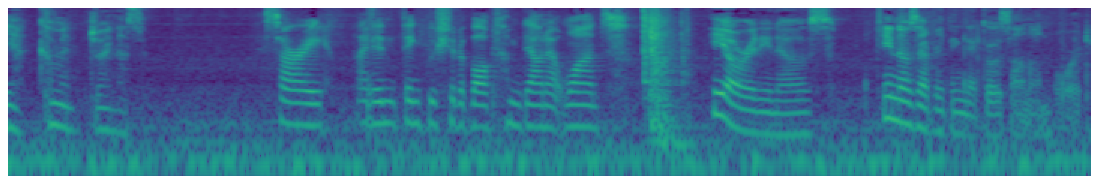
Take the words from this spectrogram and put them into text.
Yeah, come in, join us. Sorry, I didn't think we should have all come down at once. He already knows. He knows everything that goes on on board.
